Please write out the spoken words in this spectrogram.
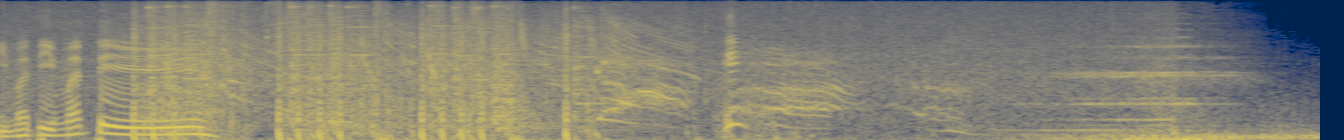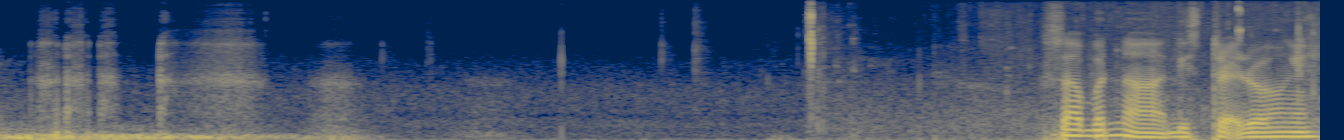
Mati, mati, mati. Eh. Susah benar distract orang eh.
